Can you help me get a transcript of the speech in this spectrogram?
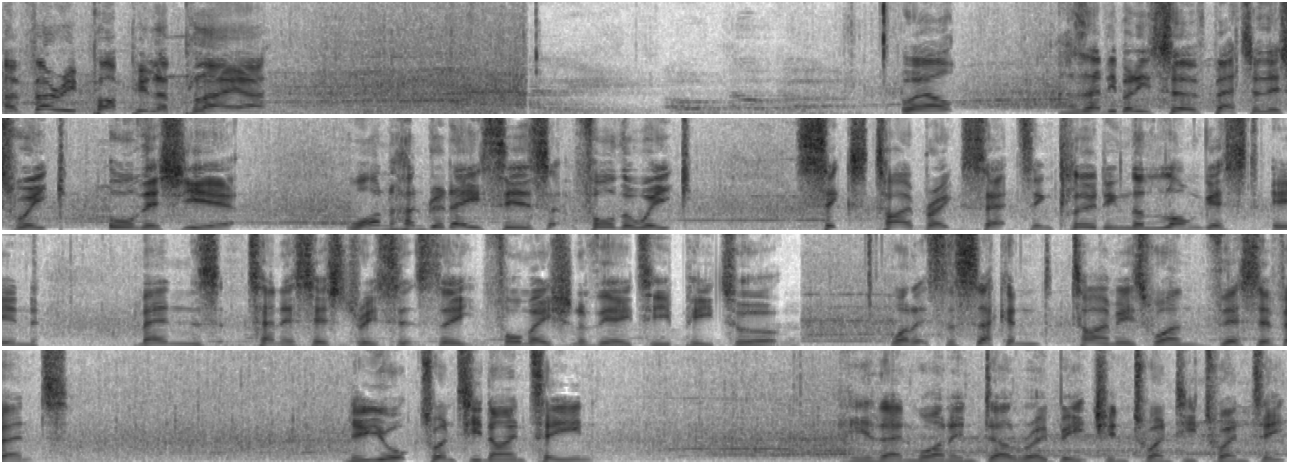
a very popular player. Well, has anybody served better this week or this year? 100 aces for the week, six tiebreak sets, including the longest in men's tennis history since the formation of the ATP Tour. Well, it's the second time he's won this event. New York 2019. He then won in Delray Beach in 2020.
